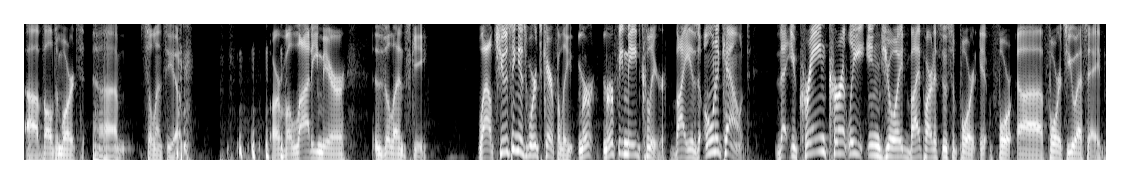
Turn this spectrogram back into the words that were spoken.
uh, Voldemort um, Zelensky, or Volodymyr Zelensky. While choosing his words carefully, Mur- Murphy made clear, by his own account, that Ukraine currently enjoyed bipartisan support for uh, for its U.S. aid,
